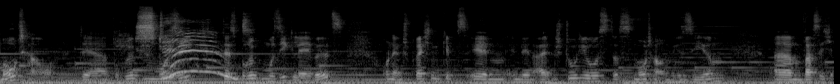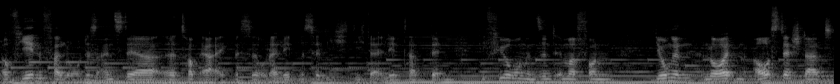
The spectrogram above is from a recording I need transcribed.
Motown, der berühmten Musik, des berühmten Musiklabels. Und entsprechend gibt es eben in den alten Studios das Motown Museum, ähm, was sich auf jeden Fall lohnt. Das ist eines der äh, Top-Ereignisse oder Erlebnisse, die ich, die ich da erlebt habe. Denn die Führungen sind immer von jungen Leuten aus der Stadt,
